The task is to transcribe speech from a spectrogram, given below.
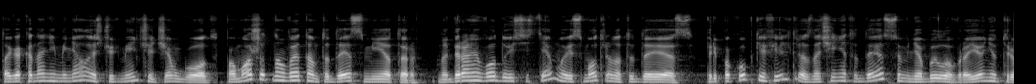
так как она не менялась чуть меньше, чем год. Поможет нам в этом TDS метр. Набираем воду из системы и смотрим на TDS. При покупке фильтра значение TDS у меня было в районе 3.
